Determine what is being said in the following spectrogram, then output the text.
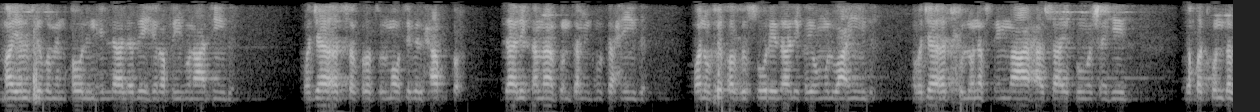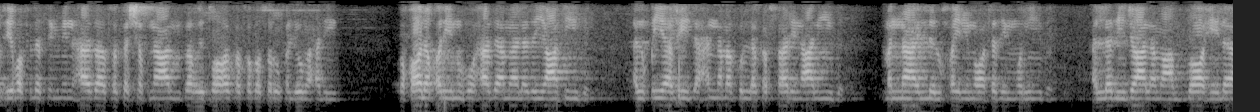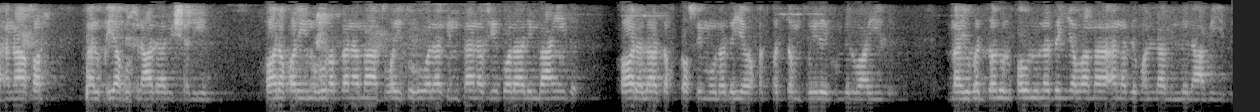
ما يلفظ من قول إلا لديه رقيب عتيد. وجاءت سكرة الموت بالحق. ذلك ما كنت منه تحيد. ونفق في الصور ذلك يوم الوعيد. وجاءت كل نفس معها سائق وشهيد. لقد كنت في غفلة من هذا فكشفنا عنك غطاءك فبصرك اليوم حديد. وقال قرينه هذا ما لدي عتيد. القيا في جهنم كل كفار عنيد. مناع للخير معتد مريب. الذي جعل مع الله إلها آخر فالقياه في العذاب الشديد. قال قرينه، ربنا ما أطغيته ولكن كان في ضلال بعيد. قال، لا تختصموا لدي وقد قدمت إليكم بالوعيد. ما يبدل القول لدي وما أنا بظلام للعبيد.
